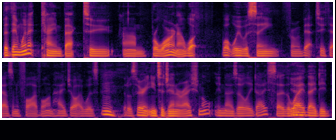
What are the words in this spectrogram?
But then when it came back to um, what, what we were seeing from about 2005 on, Haggai, was Mm. it was very intergenerational in those early days. So the Yeah. way they did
